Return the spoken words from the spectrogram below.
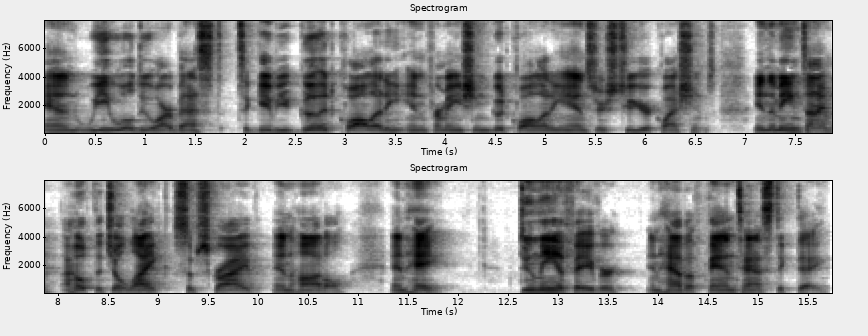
and we will do our best to give you good quality information, good quality answers to your questions. In the meantime, I hope that you'll like, subscribe, and hodl. And hey, do me a favor and have a fantastic day.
